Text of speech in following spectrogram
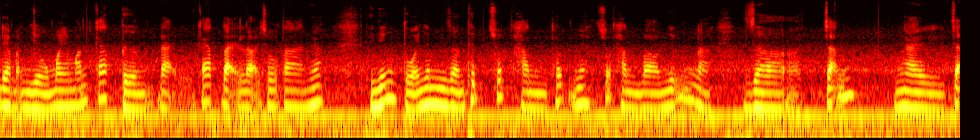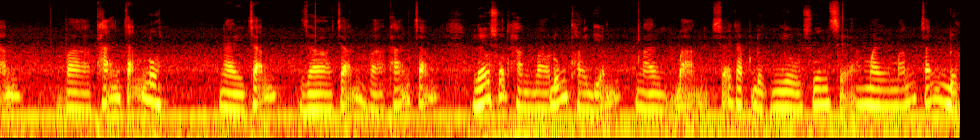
đem lại nhiều may mắn, cát tường, đại, cát đại lợi cho ta nhé. Thì những tuổi nhâm dần thích xuất hành, thích nhé, xuất hành vào những là giờ chẵn, ngày chẵn và tháng chẵn luôn. Ngày chẵn, giờ chẵn và tháng chẵn. Nếu xuất hành vào đúng thời điểm này, bạn sẽ gặp được nhiều suôn sẻ, may mắn tránh được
